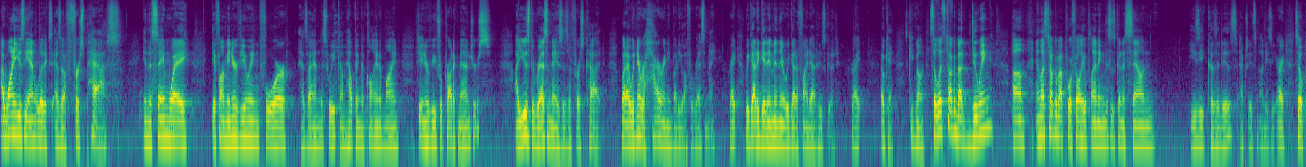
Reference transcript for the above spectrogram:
I want to use the analytics as a first pass in the same way if I'm interviewing for, as I am this week, I'm helping a client of mine to interview for product managers. I use the resumes as a first cut, but I would never hire anybody off a resume, right? We got to get him in there, we got to find out who's good, right? Okay, let's keep going. So let's talk about doing, um, and let's talk about portfolio planning. This is going to sound easy because it is. Actually, it's not easy. All right, so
